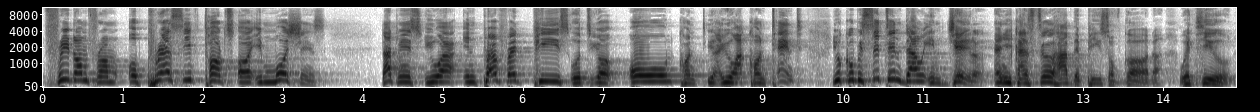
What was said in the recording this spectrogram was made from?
freedom from oppressive thoughts or emotions. That means you are in perfect peace with your own, you are content. You could be sitting down in jail and you can still have the peace of God with you.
